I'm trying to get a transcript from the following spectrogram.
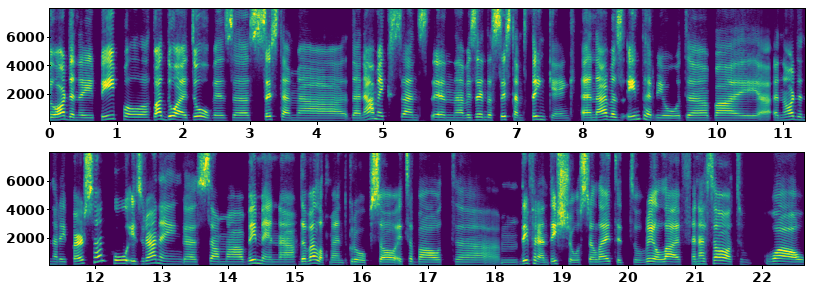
to ordinary people what do i do with uh, system uh, dynamics and, and uh, within the system thinking? And i was interviewed uh, by uh, an ordinary person who is running uh, some women development group. So it's about um, different issues related to real life. And i thought wow,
